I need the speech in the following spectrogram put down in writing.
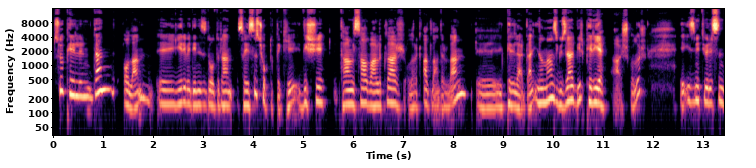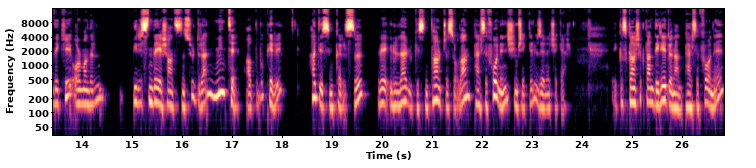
su perilerinden olan, e, yeri ve denizi dolduran sayısız çokluktaki dişi tanrısal varlıklar olarak adlandırılan e, perilerden inanılmaz güzel bir periye aşık olur. E, İzmit yöresindeki ormanların birisinde yaşantısını sürdüren Minte adlı bu peri, Hades'in karısı ve ölüler ülkesinin tanrıçası olan Persephone'nin şimşeklerini üzerine çeker. E, kıskançlıktan deliye dönen Persefone,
